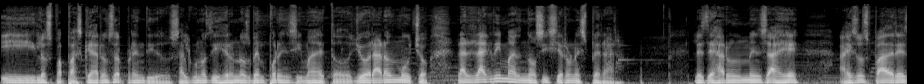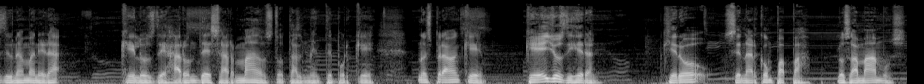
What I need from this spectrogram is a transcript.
Y los papás quedaron sorprendidos. Algunos dijeron, nos ven por encima de todo. Lloraron mucho. Las lágrimas no se hicieron esperar. Les dejaron un mensaje a esos padres de una manera que los dejaron desarmados totalmente porque no esperaban que que ellos dijeran, quiero cenar con papá, los amamos.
